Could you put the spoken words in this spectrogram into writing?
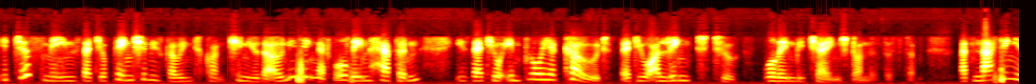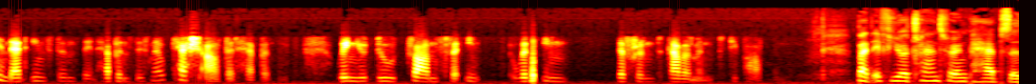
It just means that your pension is going to continue. The only thing that will then happen is that your employer code that you are linked to will then be changed on the system. But nothing in that instance then happens. There's no cash out that happens when you do transfer in, within different government departments. But if you're transferring perhaps uh,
